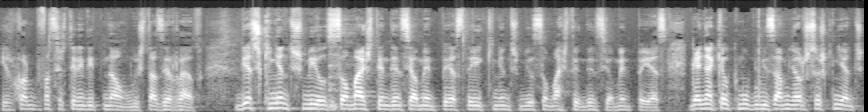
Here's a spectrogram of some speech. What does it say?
E recordo-me de vocês terem dito, não, Luís, estás errado. Desses 500 mil são mais tendencialmente PSD e 500 mil são mais tendencialmente PS. Ganha aquele que mobiliza melhor os seus 500.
